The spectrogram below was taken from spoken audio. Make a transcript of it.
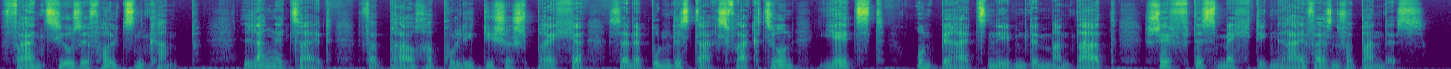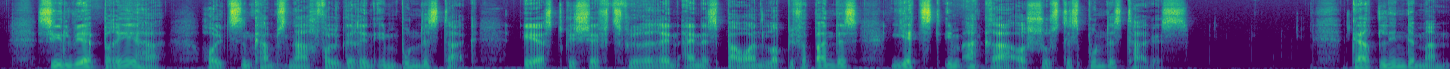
Franz Josef Holzenkamp, lange Zeit verbraucherpolitischer Sprecher seiner Bundestagsfraktion, jetzt und bereits neben dem Mandat Chef des mächtigen Raiffeisenverbandes. Silvia Breher, Holzenkamps Nachfolgerin im Bundestag, erst Geschäftsführerin eines Bauernlobbyverbandes, jetzt im Agrarausschuss des Bundestages. Gerd Lindemann,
